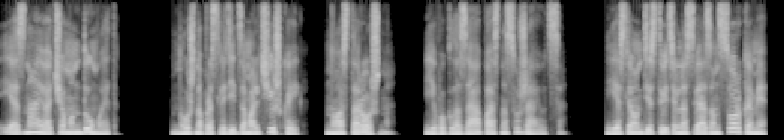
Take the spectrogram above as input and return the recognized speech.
и я знаю, о чем он думает. «Нужно проследить за мальчишкой, но осторожно. Его глаза опасно сужаются. Если он действительно связан с орками,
